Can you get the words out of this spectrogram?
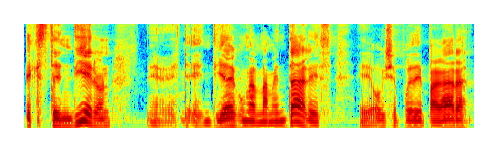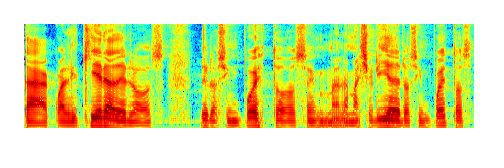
extendieron eh, este, entidades gubernamentales. Eh, hoy se puede pagar hasta cualquiera de los, de los impuestos, la mayoría de los impuestos,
